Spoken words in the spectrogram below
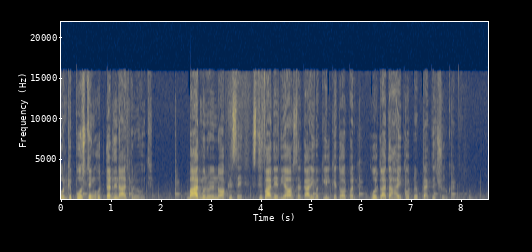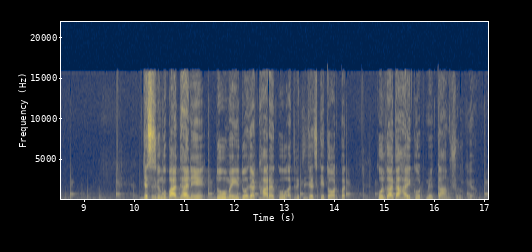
उनकी पोस्टिंग उत्तर दिनाजपुर में हुई थी। बाद में उन्होंने नौकरी से इस्तीफा दे दिया और सरकारी वकील के तौर पर कोलकाता हाई कोर्ट में प्रैक्टिस शुरू कर दी। जस्टिस गंगोपाध्याय ने 2 मई 2018 को अतिरिक्त जज के तौर पर कोलकाता हाई कोर्ट में काम शुरू किया।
